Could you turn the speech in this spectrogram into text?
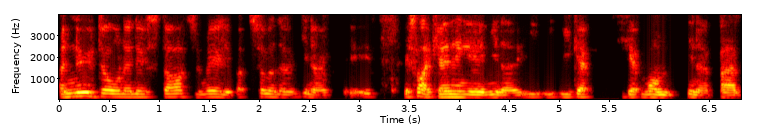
a new dawn, a new start, and really, but some of the, you know, it's, it's like anything in, you know, you, you get you get one, you know, bad,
